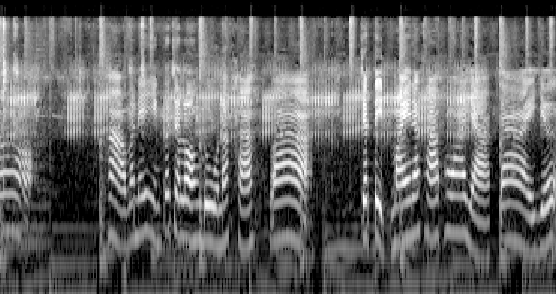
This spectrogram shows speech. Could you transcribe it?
ก็ค่ะวันนี้หญิงก็จะลองดูนะคะว่าจะติดไหมนะคะ เพราะว่าอยากได้เยอะ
